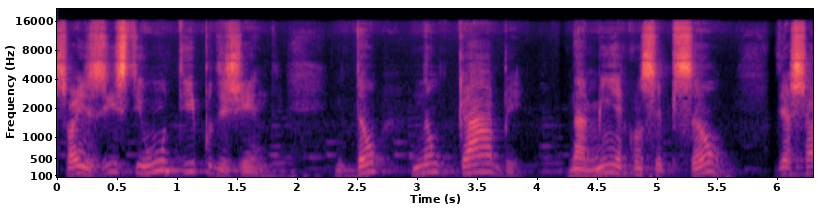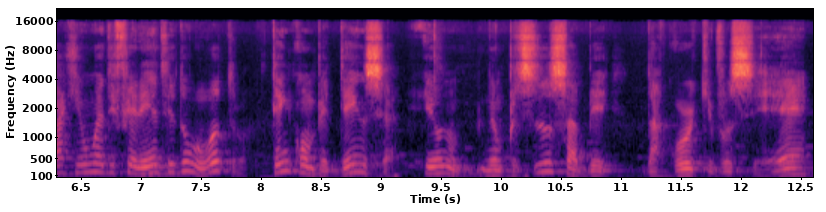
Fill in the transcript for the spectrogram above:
só existe um tipo de gente. Então, não cabe, na minha concepção, de achar que um é diferente do outro. Tem competência? Eu não, não preciso saber da cor que você é,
